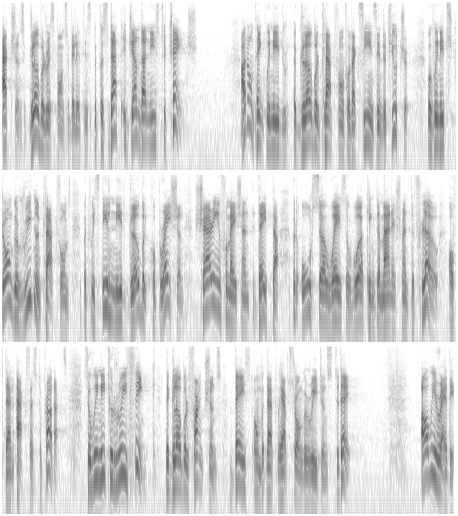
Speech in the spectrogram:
actions, global responsibilities? Because that agenda needs to change. I don't think we need a global platform for vaccines in the future. But we need stronger regional platforms, but we still need global cooperation, sharing information, data, but also ways of working the management, the flow of then access to products. So we need to rethink the global functions based on that we have stronger regions today. Are we ready?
